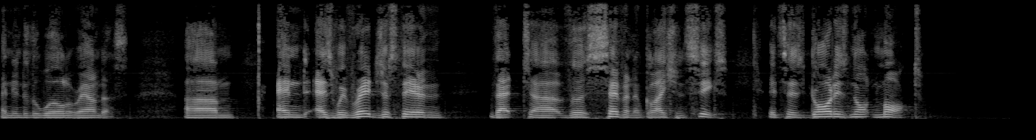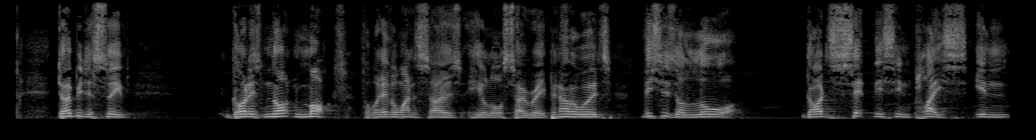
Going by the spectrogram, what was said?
and into the world around us. Um, and as we've read just there in that uh, verse seven of Galatians six, it says, "God is not mocked." Don't be deceived. God is not mocked, for whatever one sows, he'll also reap. In other words, this is a law. God set this in place in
